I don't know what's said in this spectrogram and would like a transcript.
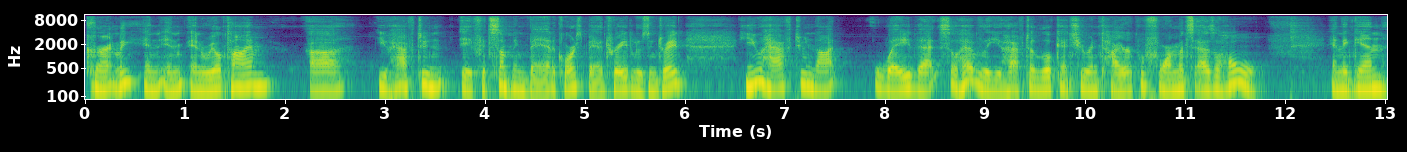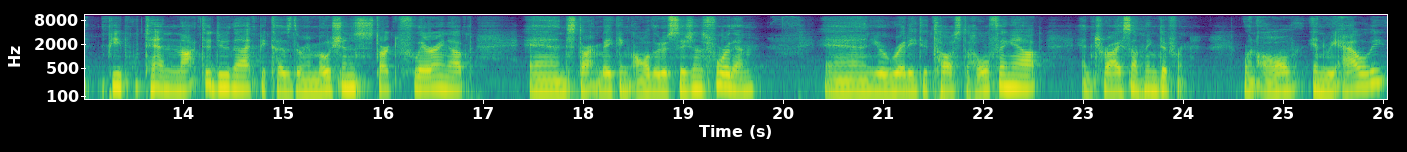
currently in, in, in real time, uh, you have to, if it's something bad, of course, bad trade, losing trade, you have to not weigh that so heavily. You have to look at your entire performance as a whole. And again, people tend not to do that because their emotions start flaring up and start making all the decisions for them and you're ready to toss the whole thing out and try something different. When all in reality,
